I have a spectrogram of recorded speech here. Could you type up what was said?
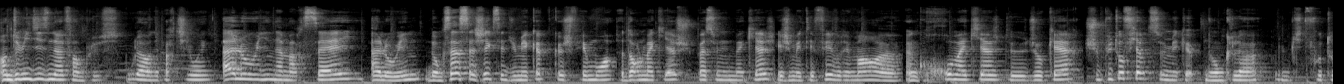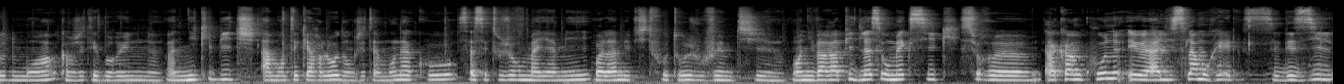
En 2019 en plus. Oula, on est parti loin. Halloween à Marseille. Halloween. Donc ça, sachez que c'est du make-up que je fais moi. J'adore le maquillage, je suis passionnée de maquillage. Et je m'étais fait vraiment euh, un gros maquillage de Joker. Je suis plutôt fière de ce make-up. Donc là, une petite photo de moi quand j'étais brune à Nikki Beach à Monte Carlo. Donc j'étais à Monaco. Ça, c'est toujours Miami. Voilà mes petites photos. Je vous fais un petit. euh, On y va rapide. Là, c'est au Mexique, sur euh, à Cancun et à l'Isla Mujeres. C'est des îles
